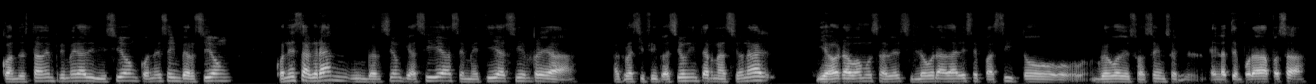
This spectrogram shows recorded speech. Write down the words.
cuando estaba en primera división, con esa inversión, con esa gran inversión que hacía, se metía siempre a, a clasificación internacional y ahora vamos a ver si logra dar ese pasito luego de su ascenso en, la temporada pasada.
